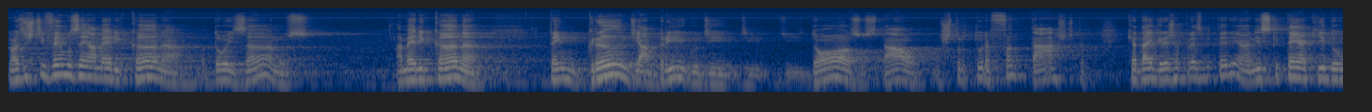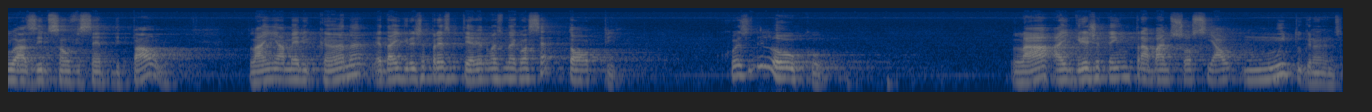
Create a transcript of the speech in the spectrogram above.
Nós estivemos em Americana dois anos. Americana tem um grande abrigo de, de, de idosos, tal, estrutura fantástica, que é da igreja presbiteriana. Isso que tem aqui do Asilo São Vicente de Paulo, lá em Americana, é da igreja presbiteriana, mas o negócio é top. Coisa de louco. Lá a igreja tem um trabalho social muito grande.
